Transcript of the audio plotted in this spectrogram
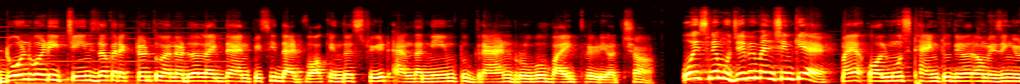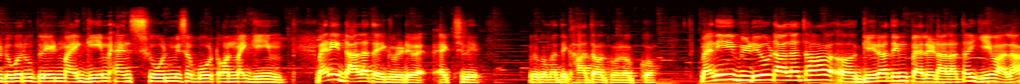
Don't worry change the character to another like the NPC that walk in the street and the name to grand robo bike three अच्छा। वो इसने मुझे भी मेंशन किया है। मैं almost thank to their amazing YouTuber who played my game and showed me support on my game मैंने डाला था एक वीडियो एक्चुअली देखो, मैं दिखाता हूँ तुम लोग को। मैंने ये वीडियो डाला था ग्यारह दिन पहले डाला था, ये वाला,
